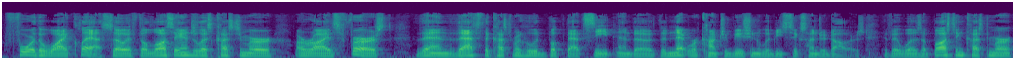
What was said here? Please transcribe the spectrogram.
for the Y class. So if the Los Angeles customer arrives first, then that's the customer who would book that seat, and the, the network contribution would be $600. If it was a Boston customer,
